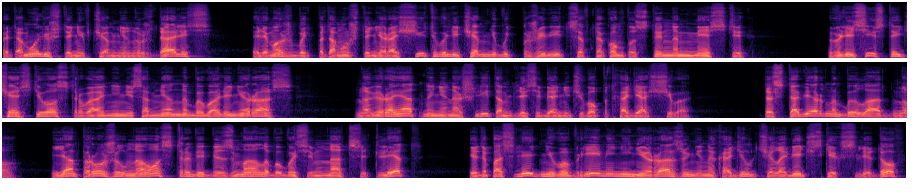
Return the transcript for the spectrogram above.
потому ли, что ни в чем не нуждались, или, может быть, потому что не рассчитывали чем-нибудь поживиться в таком пустынном месте. В лесистой части острова они, несомненно, бывали не раз, но, вероятно, не нашли там для себя ничего подходящего. Достоверно было одно — я прожил на острове без малого 18 лет и до последнего времени ни разу не находил человеческих следов,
